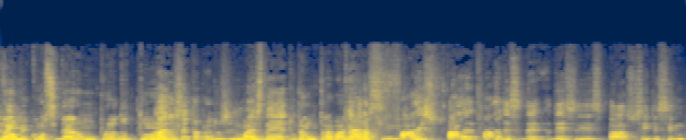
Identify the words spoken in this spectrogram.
Não evento. me considero um produtor, Mas você tá produzindo mas um evento. estamos trabalhando Cara, assim. fala, isso, fala, fala desse, de- desse espaço, assim, desse,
